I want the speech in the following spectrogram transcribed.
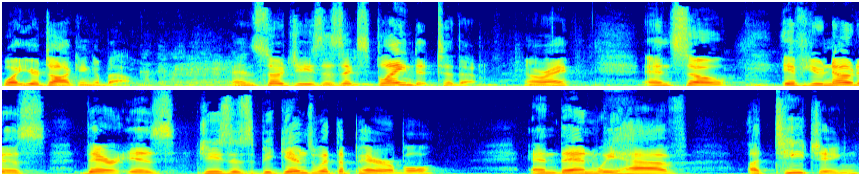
what you're talking about. And so Jesus explained it to them. All right? And so if you notice, there is, Jesus begins with the parable, and then we have a teaching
